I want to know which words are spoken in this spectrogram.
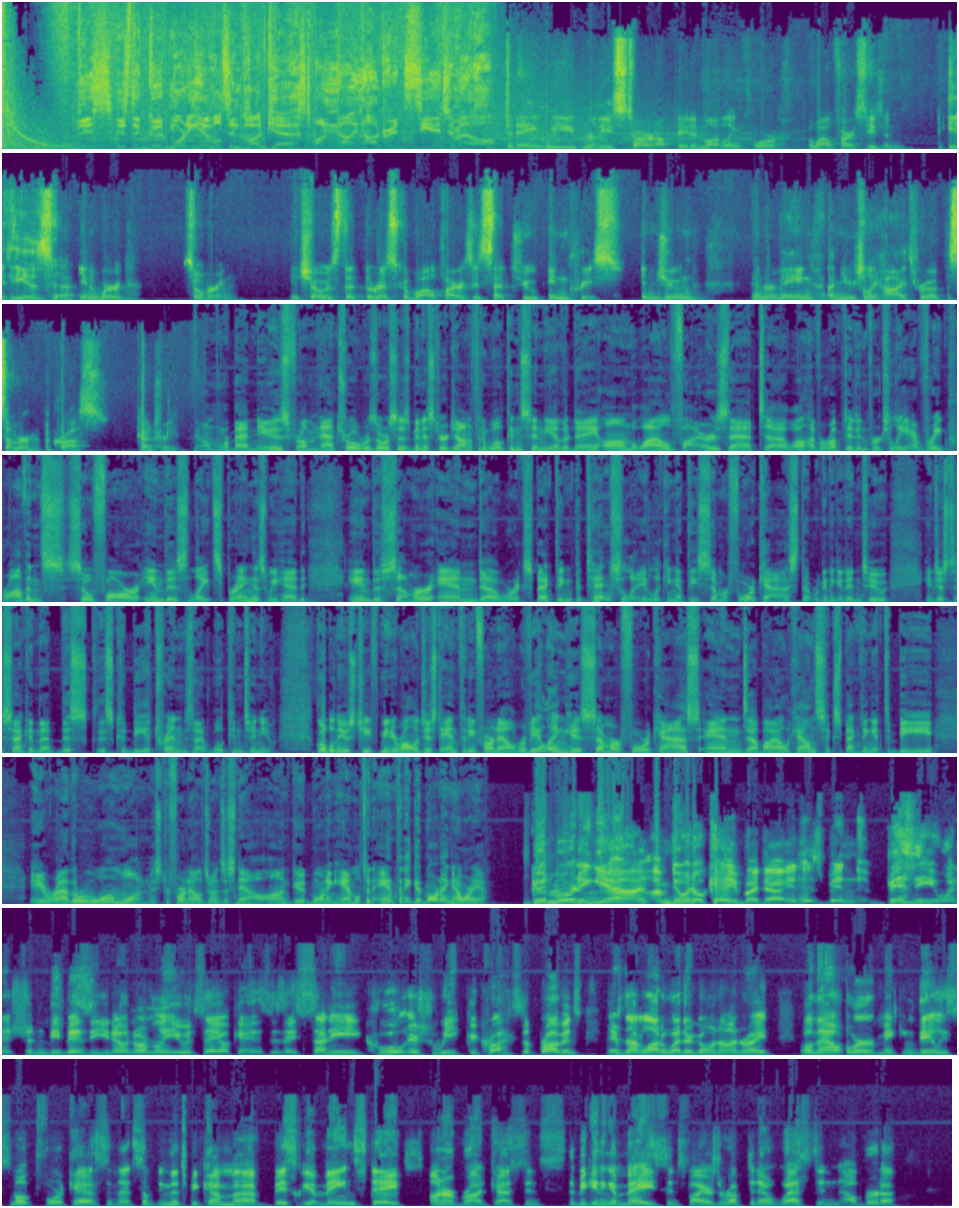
This is the Good Morning Hamilton podcast on 900 CHML. Today, we released our updated modeling for the wildfire season. It is, uh, in a word, sobering. It shows that the risk of wildfires is set to increase in June and remain unusually high throughout the summer across country. Now, more bad news from Natural Resources Minister Jonathan Wilkinson the other day on the wildfires that, uh, well, have erupted in virtually every province so far in this late spring as we head into summer. And uh, we're expecting potentially, looking at the summer forecast that we're going to get into in just a second, that this, this could be a trend that will continue. Global News Chief Meteorologist Anthony Farnell revealing his summer forecast and, uh, by all accounts, expecting it to be a rather warm one. Mr. Farnell joins us now on Good Morning Hamilton. Anthony, good morning. How are you? Good morning. Yeah, I'm, doing okay, but uh, it has been busy when it shouldn't be busy. You know, normally you would say, okay, this is a sunny, cool-ish week across the province. There's not a lot of weather going on, right? Well, now we're making daily smoke forecasts, and that's something that's become uh, basically a mainstay on our broadcast since the beginning of May, since fires erupted out west in Alberta.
